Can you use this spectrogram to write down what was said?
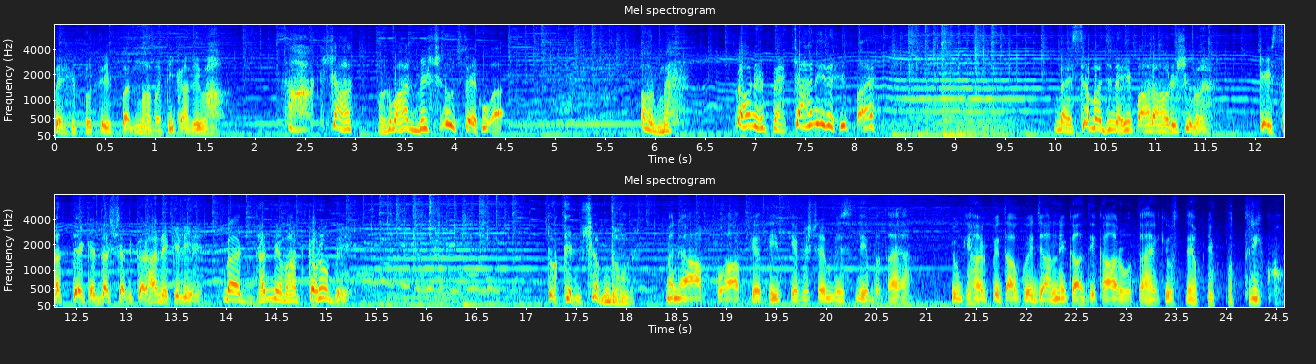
मेरी पुत्री पद्मावती का विवाह साक्षात भगवान विष्णु से हुआ। और मैं मैं उन्हें पहचान ही नहीं पाया। मैं समझ नहीं पा रहा हूँ ऋषि ऋषिवर कि इस सत्य के दर्शन कराने के लिए मैं धन्यवाद करूँ भी। तो किन शब्दों में? मैंने आपको आपके अतीत के विषय में इसलिए बताया क्योंकि हर पिता को ये जानने का अधिकार होता है कि उसने अपनी पुत्री को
